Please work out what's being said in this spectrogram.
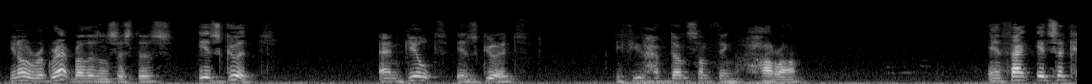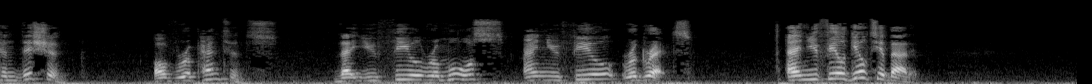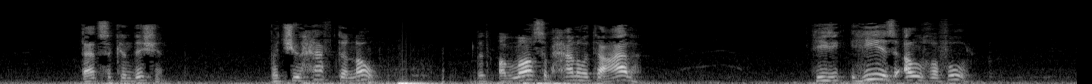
You know, regret, brothers and sisters, is good. And guilt is good if you have done something haram. In fact, it's a condition of repentance that you feel remorse and you feel regret. And you feel guilty about it. That's a condition. But you have to know that Allah subhanahu wa ta'ala, He, he is Al-Ghafur.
